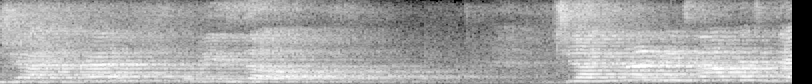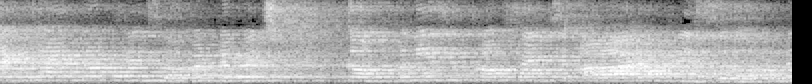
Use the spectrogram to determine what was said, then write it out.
General reserve. General reserve is that kind of reserve under which companies' profits are reserved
